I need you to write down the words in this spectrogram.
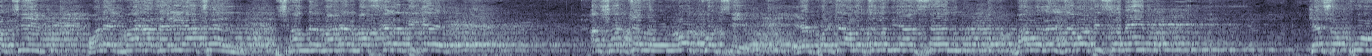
পাচ্ছি। অনেক ভাইরা দাঁড়িয়ে আছেন। সামনে মাঠের মাঝখানের দিকে আসার জন্য অনুরোধ করছি। এরপর যে আলোচনা নিয়ে আসছেন বাংলাদেশ জামাত ইসলামী, কেশবপুর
